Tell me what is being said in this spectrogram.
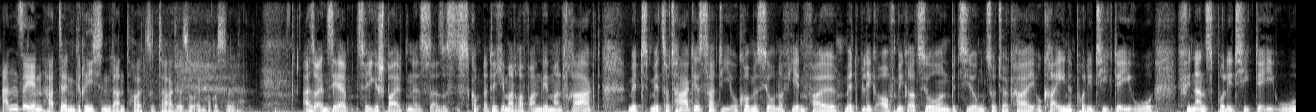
Ansehen hat denn Griechenland heutzutage so in Brüssel? Also ein sehr zwiegespaltenes. Also es, es kommt natürlich immer darauf an, wen man fragt. Mit Mitsotakis hat die EU-Kommission auf jeden Fall mit Blick auf Migration, Beziehungen zur Türkei, Ukraine-Politik der EU, Finanzpolitik der EU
